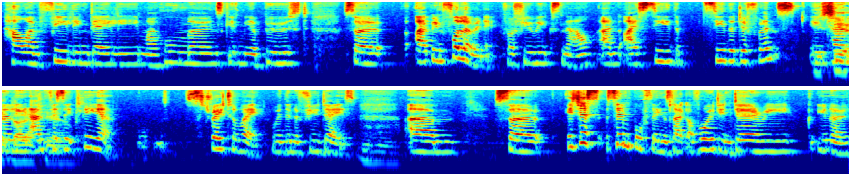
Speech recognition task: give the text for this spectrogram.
how I'm feeling daily, my hormones give me a boost. So I've been following it for a few weeks now, and I see the see the difference You internally and directly, yeah. physically. Yeah, straight away within a few days. Mm-hmm. Um, so it's just simple things like avoiding dairy, you know,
